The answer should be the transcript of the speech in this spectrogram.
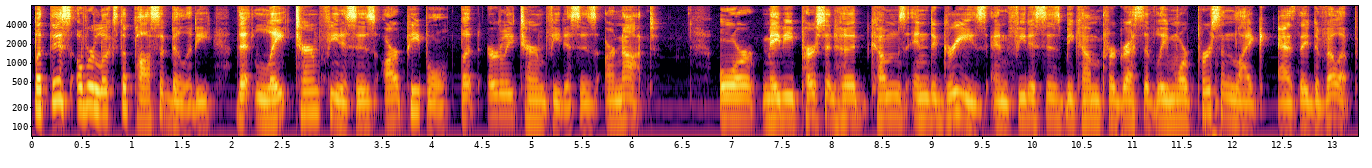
But this overlooks the possibility that late term fetuses are people, but early term fetuses are not. Or maybe personhood comes in degrees and fetuses become progressively more person like as they develop.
